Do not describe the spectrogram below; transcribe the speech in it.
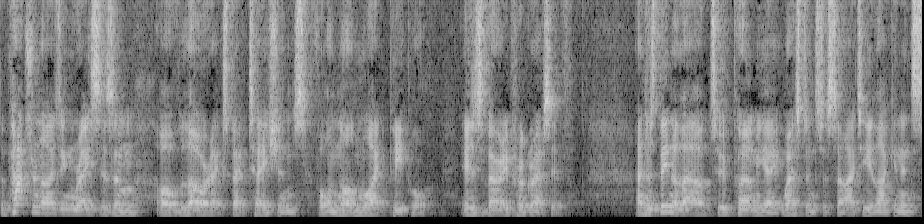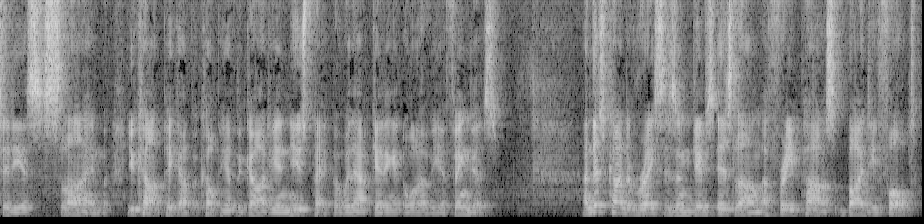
The patronising racism of lower expectations for non-white people is very progressive and has been allowed to permeate Western society like an insidious slime. You can't pick up a copy of the Guardian newspaper without getting it all over your fingers. And this kind of racism gives Islam a free pass by default,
